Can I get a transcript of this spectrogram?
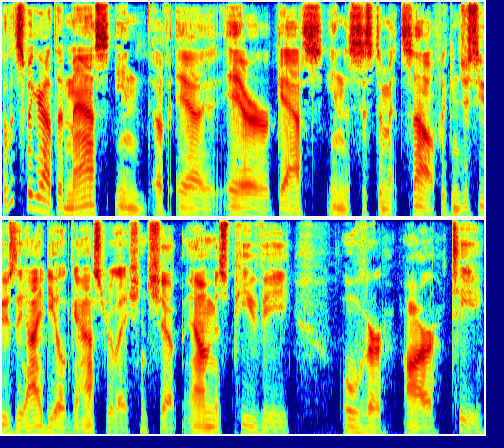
So let's figure out the mass in, of air, air, or gas in the system itself. We can just use the ideal gas relationship. M is PV over RT,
